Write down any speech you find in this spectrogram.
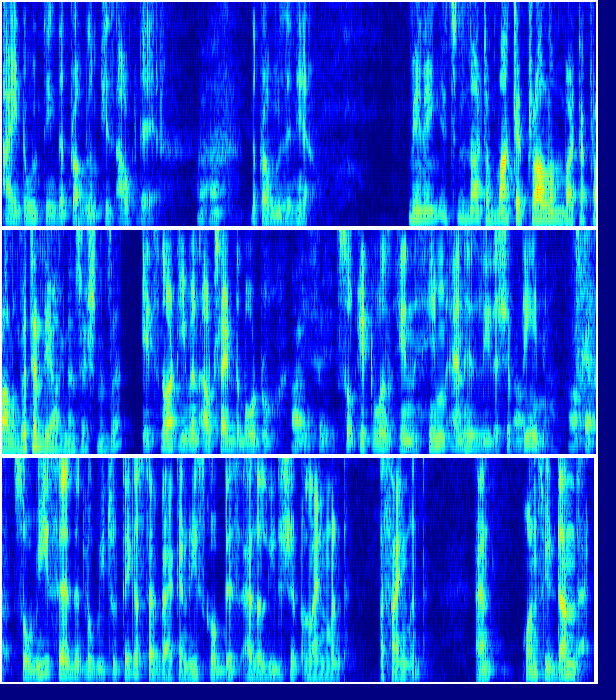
I don't think the problem is out there. Uh-huh. The problem is in here. Meaning it's not a market problem, but a problem within the organization, is it? It's not even outside the boardroom. I see. So it was in him and his leadership oh team. Okay. So we said that look, we should take a step back and rescope this as a leadership alignment assignment. And once we've done that,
